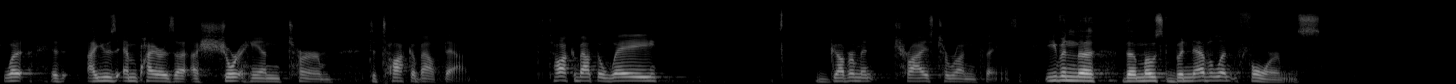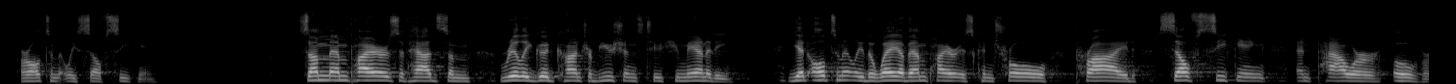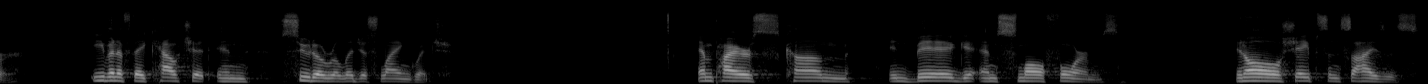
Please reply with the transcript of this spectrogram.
That's what is, I use empire as a, a shorthand term to talk about that, to talk about the way government tries to run things. Even the, the most benevolent forms are ultimately self seeking. Some empires have had some really good contributions to humanity. Yet ultimately, the way of empire is control, pride, self seeking, and power over, even if they couch it in pseudo religious language. Empires come in big and small forms, in all shapes and sizes.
